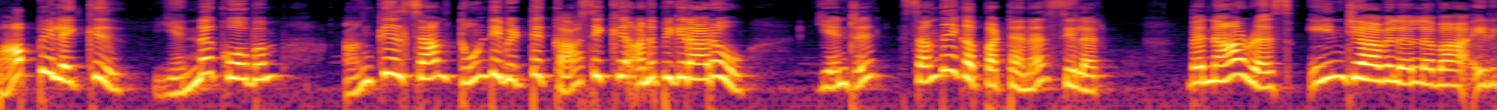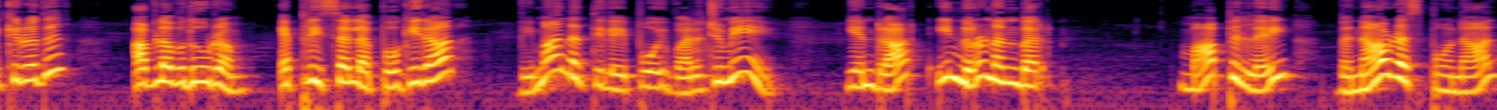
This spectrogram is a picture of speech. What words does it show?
மாப்பிள்ளைக்கு என்ன கோபம்? அங்கிள் சாம் தூண்டிவிட்டு காசிக்கு அனுப்புகிறாரோ? என்று சந்தேகப்பட்டனர் சிலர். பெனாரஸ் இந்தியாவில் அல்லவா இருக்கிறது? அவ்வளவு தூரம் எப்படி செல்ல போகிறார்? விமானத்திலே போய் வரட்டுமே? என்றார் இன்னொரு நண்பர். மாப்பிள்ளை பனாரஸ் போனால்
